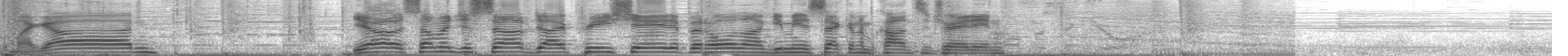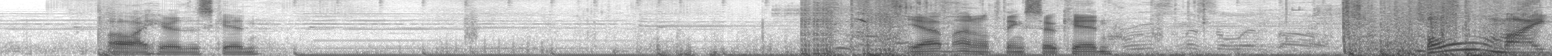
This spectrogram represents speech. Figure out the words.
Oh my god. Yo, someone just subbed. I appreciate it, but hold on. Give me a second. I'm concentrating. Oh, I hear this kid. Yep, I don't think so, kid. Oh my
